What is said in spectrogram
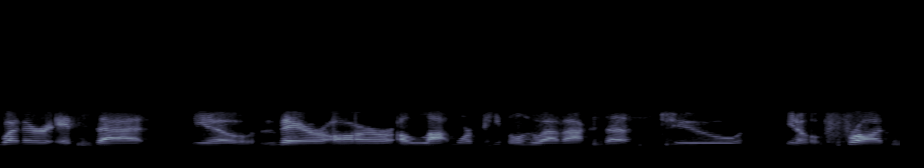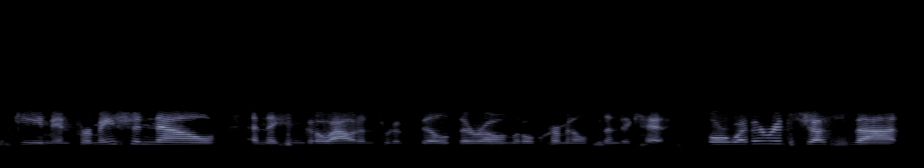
whether it's that, you know, there are a lot more people who have access to, you know, fraud scheme information now, and they can go out and sort of build their own little criminal syndicate, or whether it's just that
